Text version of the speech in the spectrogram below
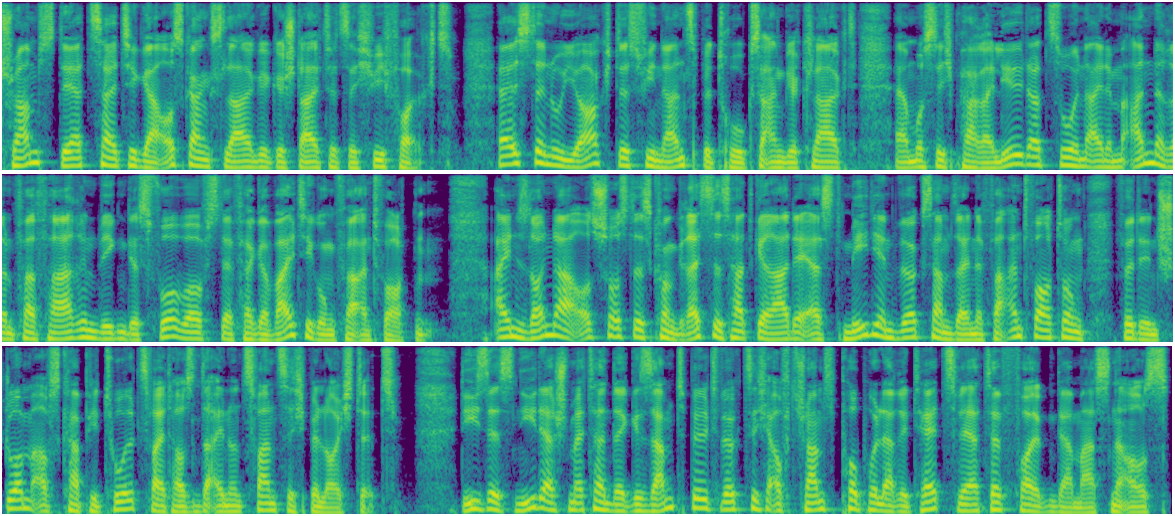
Trumps derzeitige Ausgangslage gestaltet sich wie folgt. Er ist in New York des Finanzbetrugs angeklagt. Er muss sich parallel dazu in einem anderen Verfahren wegen des Vorwurfs der Vergewaltigung verantworten. Ein Sonderausschuss des Kongresses hat gerade erst medienwirksam seine Verantwortung für den Sturm aufs Kapitol 2021 beleuchtet. Dieses niederschmetternde Gesamtbild wirkt sich auf Trumps Popularitätswerte folgendermaßen aus.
